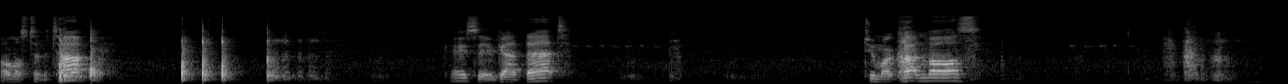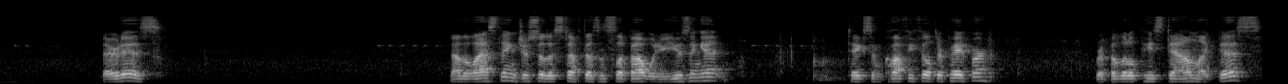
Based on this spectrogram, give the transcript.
Almost to the top. Okay, so you've got that. Two more cotton balls. There it is. Now the last thing, just so this stuff doesn't slip out when you're using it, take some coffee filter paper, rip a little piece down like this,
